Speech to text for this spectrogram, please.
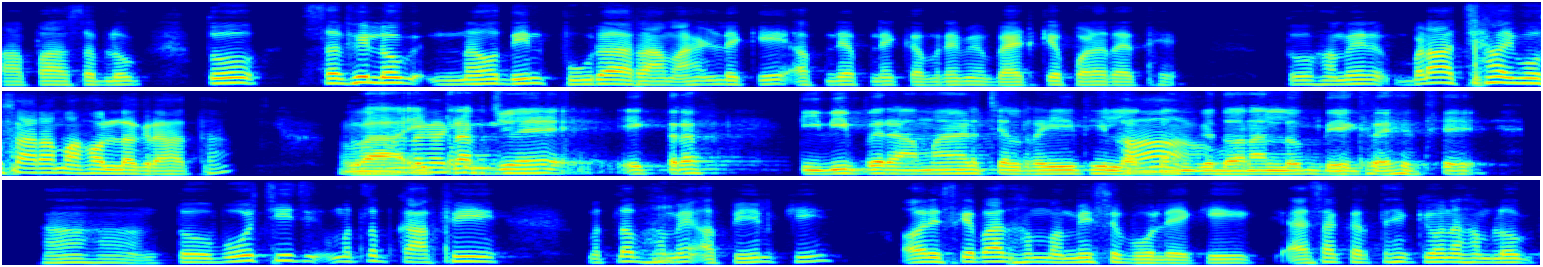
पापा सब लोग। तो सभी लोग नौ दिन पूरा रामायण लेके अपने अपने कमरे में बैठ के पढ़ रहे थे। तो हमें बड़ा अच्छा वो सारा माहौल लग रहा था। तो वाह एक तरफ़ जो है एक तरफ़ टीवी पे रामायण चल रही थी लॉकडाउन हाँ, के दौरान लोग देख रहे थे। हाँ हाँ तो वो चीज़ मतलब काफ़ी मतलब हमें अपील की और इसके बाद हम मम्मी से बोले कि ऐसा करते हैं क्यों ना हम लोग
